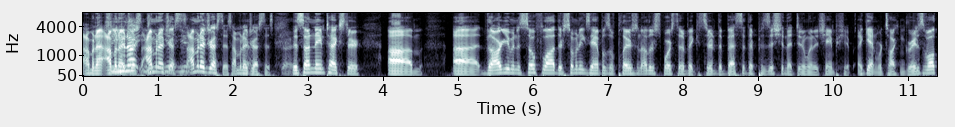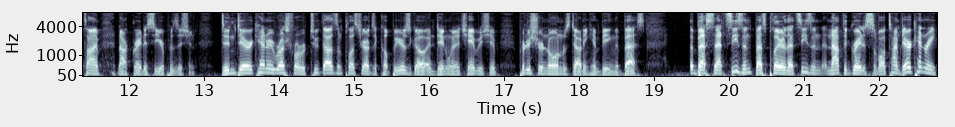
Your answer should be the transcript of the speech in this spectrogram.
I'm gonna I'm So gonna you're not- address, I'm gonna address this. I'm gonna address this. I'm gonna address this. This unnamed texter. Um, uh, the argument is so flawed. There's so many examples of players in other sports that have been considered the best at their position that didn't win a championship. Again, we're talking greatest of all time, not greatest at your position. Didn't Derrick Henry rush for over 2,000 plus yards a couple years ago and didn't win a championship? Pretty sure no one was doubting him being the best. Uh, Best that season, best player that season, and not the greatest of all time. Derrick Henry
